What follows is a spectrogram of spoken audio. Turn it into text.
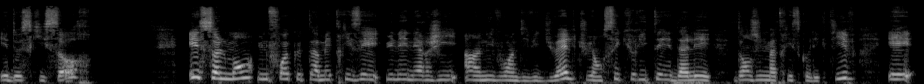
et de ce qui sort, et seulement une fois que tu as maîtrisé une énergie à un niveau individuel, tu es en sécurité d'aller dans une matrice collective. Et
